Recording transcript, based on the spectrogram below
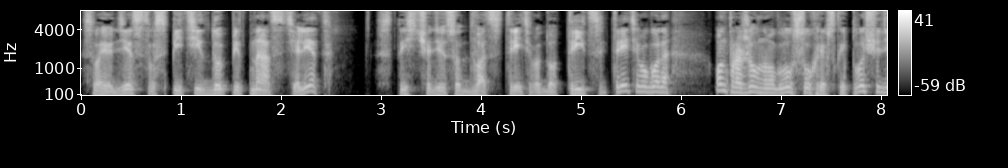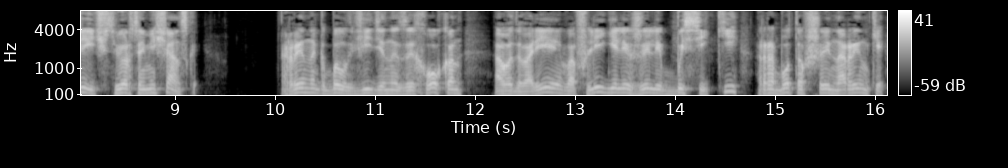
Свое детство с 5 до 15 лет, с 1923 до 1933 года, он прожил на углу Сухаревской площади и 4 Мещанской. Рынок был виден из их окон, а во дворе, во флигеле жили босяки, работавшие на рынке,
